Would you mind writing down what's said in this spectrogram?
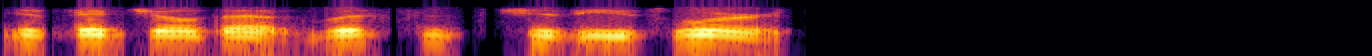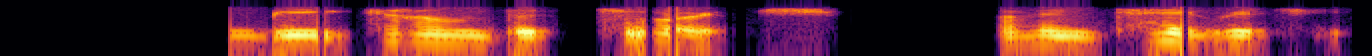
individual that listens to these words become the torch of integrity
